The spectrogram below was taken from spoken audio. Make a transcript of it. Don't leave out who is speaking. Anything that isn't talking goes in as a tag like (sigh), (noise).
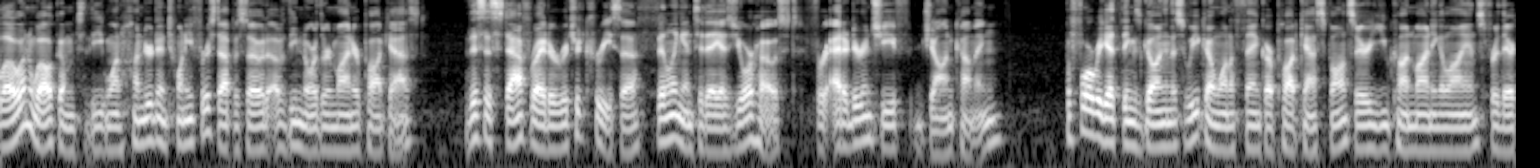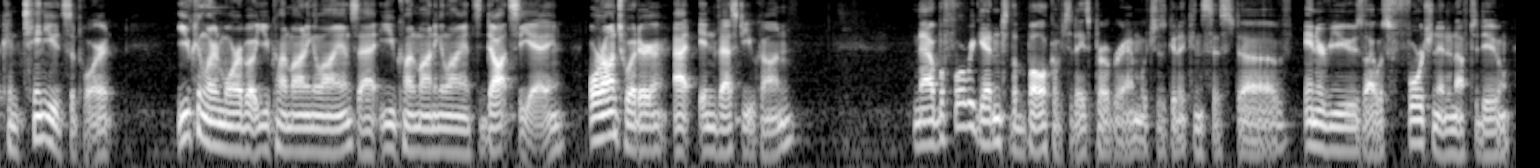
Speaker 1: Hello and welcome to the 121st episode of the Northern Miner podcast. This is staff writer Richard Quarisa filling in today as your host for editor in chief John Cumming. Before we get things going this week, I want to thank our podcast sponsor, Yukon Mining Alliance, for their continued support. You can learn more about Yukon Mining Alliance at yukonminingalliance.ca or on Twitter at InvestYukon. Now, before we get into the bulk of today's program, which is going to consist of interviews I was fortunate enough to do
